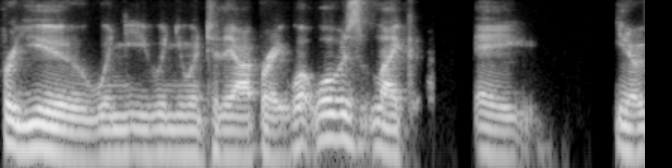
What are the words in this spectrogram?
for you when you when you went to the operate? What, what was like a, you know,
